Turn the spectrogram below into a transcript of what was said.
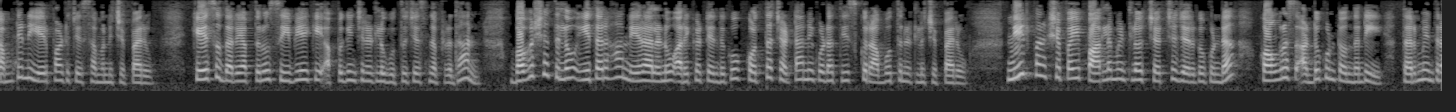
కమిటీని ఏర్పాటు చేశామని చెప్పారు. కేసు దర్యాప్తును సీబీఐకి అప్పగించినట్లు గుర్తు చేసిన ప్రధాన్ భవిష్యత్తులో ఈ తరహా నేరాలను అరికట్టేందుకు కొత్త చట్టాన్ని కూడా తీసుకురాబోతున్నట్లు చెప్పారు. నీట్ పరీక్షపై పార్లమెంట్లో చర్చ జరగకుండా కాంగ్రెస్ అడ్డుకుంటోందని ధర్మేంద్ర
